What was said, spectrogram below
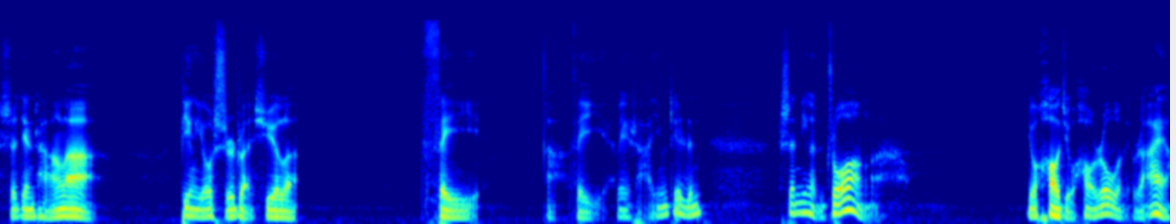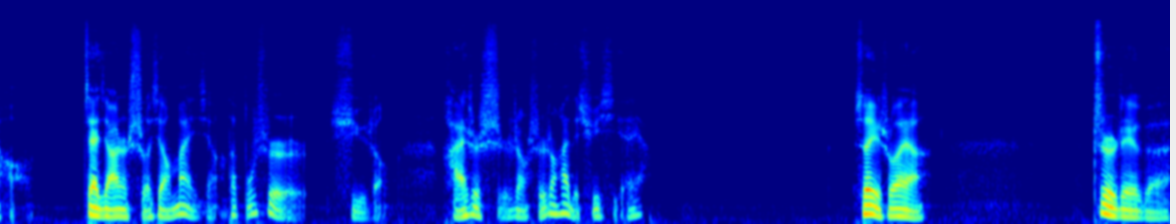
时间长了，病由实转虚了。非也，啊，非也。为啥？因为这人身体很壮啊，又好酒好肉的，有这爱好，再加上舌象脉象，它不是虚症。还是实症，实症还得驱邪呀。所以说呀，治这个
